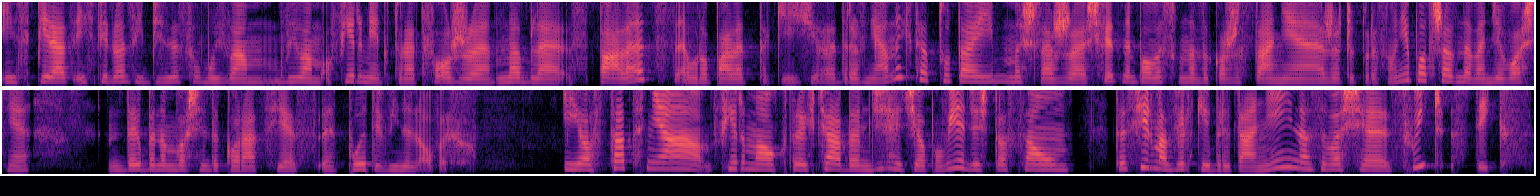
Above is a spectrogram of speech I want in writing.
inspirac- inspirujących biznesów mówiłam, mówiłam o firmie, która tworzy meble z palet, z europalet takich drewnianych, tak tutaj myślę, że świetnym pomysłem na wykorzystanie rzeczy, które są niepotrzebne będzie właśnie, będą właśnie dekoracje z płyt winylowych. I ostatnia firma, o której chciałabym dzisiaj Ci opowiedzieć, to są to jest firma z Wielkiej Brytanii, nazywa się Switch Sticks.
